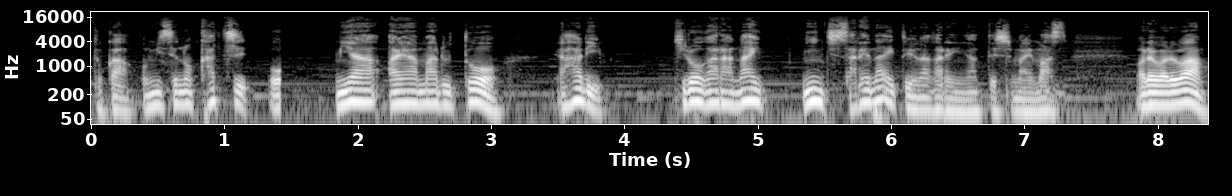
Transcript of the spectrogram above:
とかお店の価値を見誤るとやはり広がらない認知されないという流れになってしまいます。我々は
